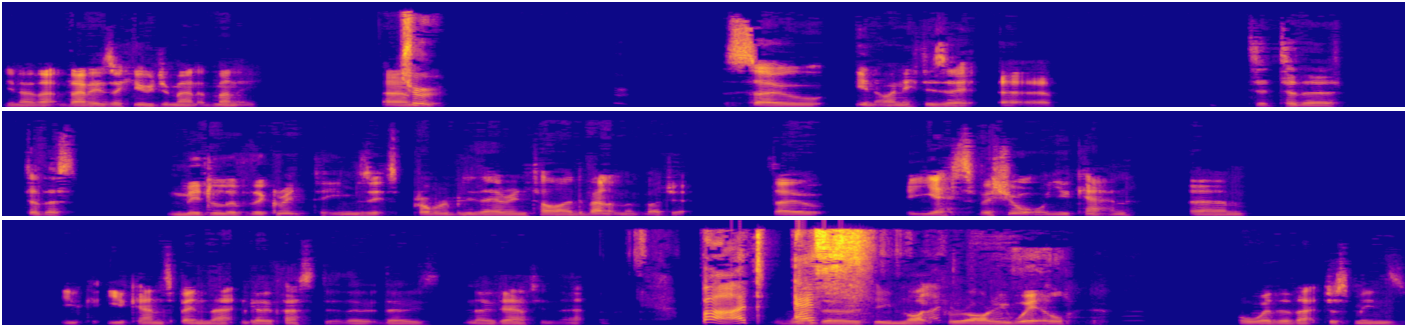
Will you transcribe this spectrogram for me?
You know, that, that is a huge amount of money. Um, True. So, you know, and it is a, a, to, to the to the middle of the grid teams, it's probably their entire development budget. So, yes, for sure, you can. Um, you you can spend that and go faster. There there is no doubt in that. But Whether a as team like Ferrari will, or whether that just means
